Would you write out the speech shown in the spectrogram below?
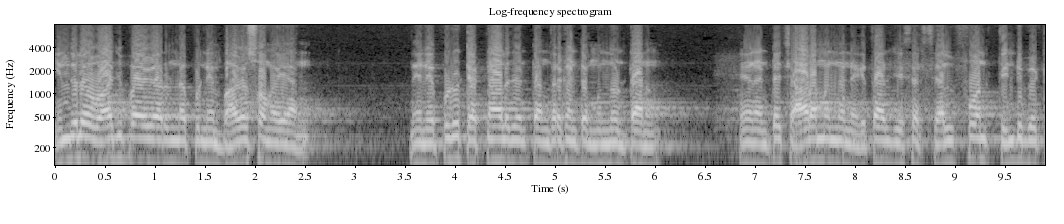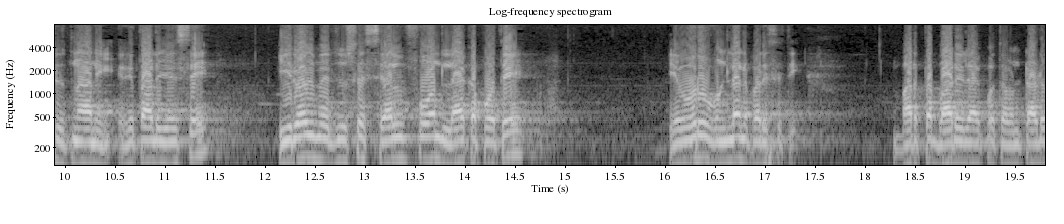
ఇందులో వాజ్పేయి గారు ఉన్నప్పుడు నేను భాగస్వామయ్యాను నేను ఎప్పుడూ టెక్నాలజీ అంటే అందరికంటే ముందుంటాను. నేనంటే చాలామంది నన్ను ఎగతాళి చేశారు. సెల్ ఫోన్ తిండి పెట్టుతున్నా అని ఎగతాళి చేస్తే ఈరోజు మీరు చూస్తే సెల్ ఫోన్ లేకపోతే ఎవరూ ఉండలేని పరిస్థితి. భర్త భార్య లేకపోతే ఉంటాడు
